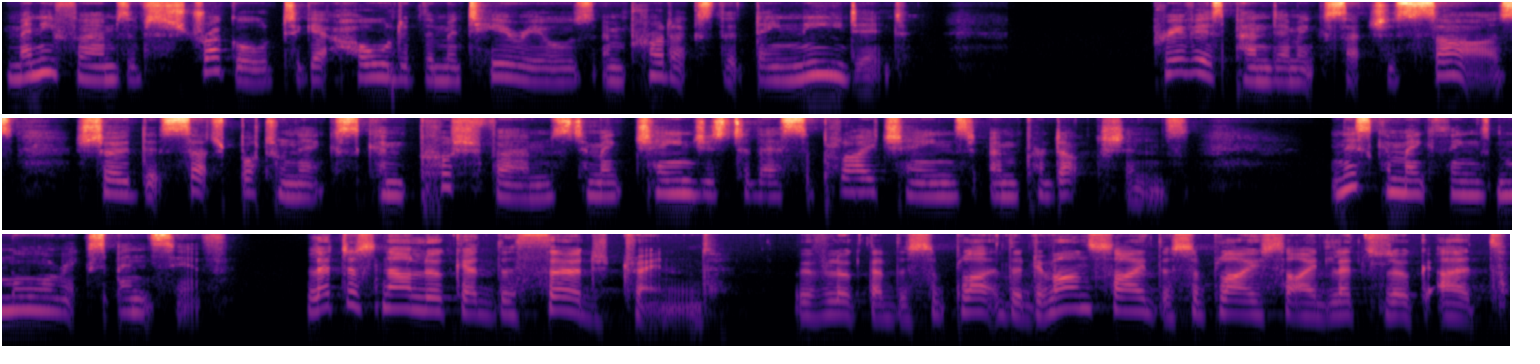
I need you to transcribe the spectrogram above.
many firms have struggled to get hold of the materials and products that they needed. Previous pandemics such as SARS showed that such bottlenecks can push firms to make changes to their supply chains and productions. And this can make things more expensive. Let us now look at the third trend. We've looked at the supply, the demand side, the supply side. Let's look at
